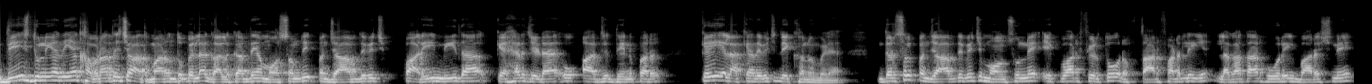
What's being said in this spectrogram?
ਦੇਸ਼ ਦੁਨੀਆ ਦੀਆਂ ਖਬਰਾਂ ਤੇ ਝਾਤ ਮਾਰਨ ਤੋਂ ਪਹਿਲਾਂ ਗੱਲ ਕਰਦੇ ਹਾਂ ਮੌਸਮ ਦੀ। ਪੰਜਾਬ ਦੇ ਵਿੱਚ ਭਾਰੀ ਮੀਂਹ ਦਾ ਕਹਿਰ ਜਿਹੜਾ ਹੈ, ਉਹ ਅੱਜ ਦਿਨ ਭਰ ਕਈ ਇਲਾਕਿਆਂ ਦੇ ਵਿੱਚ ਦੇਖਣ ਨੂੰ ਮਿਲਿਆ ਹੈ। ਦਰਅਸਲ ਪੰਜਾਬ ਦੇ ਵਿੱਚ ਮੌਨਸੂਨ ਨੇ ਇੱਕ ਵਾਰ ਫਿਰ ਤੋਂ ਰਫ਼ਤਾਰ ਫੜ ਲਈ ਹੈ। ਲਗਾਤਾਰ ਹੋ ਰਹੀ ਬਾਰਿਸ਼ ਨੇ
